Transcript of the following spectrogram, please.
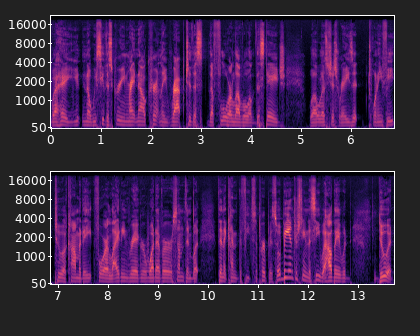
well, hey, you, know, we see the screen right now currently wrapped to the the floor level of the stage. Well, let's just raise it 20 feet to accommodate for a lighting rig or whatever or something. But then it kind of defeats the purpose. So it'd be interesting to see how they would do it,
